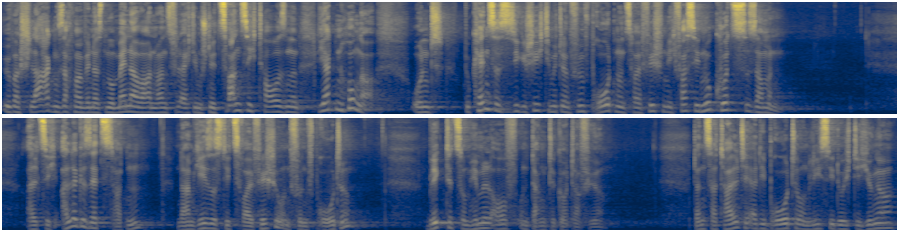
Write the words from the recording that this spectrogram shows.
Überschlagen, sagt man, wenn das nur Männer waren, waren es vielleicht im Schnitt 20.000. Die hatten Hunger. Und du kennst, das ist die Geschichte mit den fünf Broten und zwei Fischen. Ich fasse sie nur kurz zusammen. Als sich alle gesetzt hatten, nahm Jesus die zwei Fische und fünf Brote, blickte zum Himmel auf und dankte Gott dafür. Dann zerteilte er die Brote und ließ sie durch die Jünger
